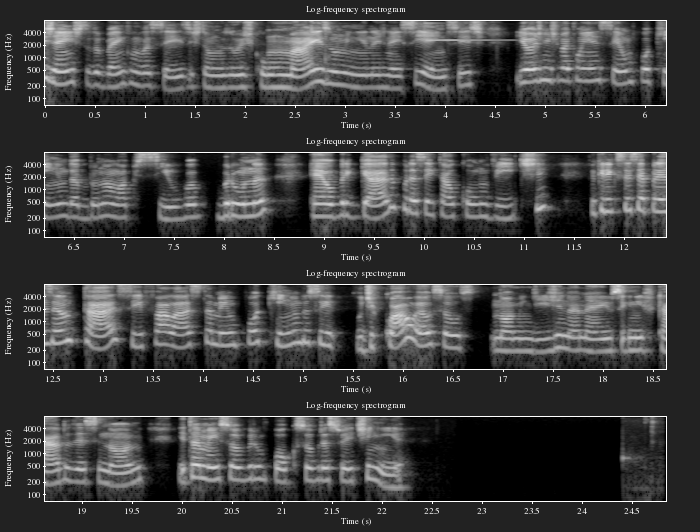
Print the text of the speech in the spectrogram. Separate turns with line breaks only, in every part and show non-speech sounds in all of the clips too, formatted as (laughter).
Oi, gente, tudo bem com vocês? Estamos hoje com mais um Meninas nas Ciências e hoje a gente vai conhecer um pouquinho da Bruna Lopes Silva. Bruna, é, obrigada por aceitar o convite. Eu queria que você se apresentasse e falasse também um pouquinho do, de qual é o seu nome indígena, né, e o significado desse nome, e também sobre um pouco sobre a sua etnia.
